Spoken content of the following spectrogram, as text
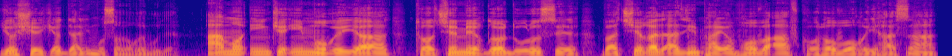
یا شرکت در این مسابقه بوده؟ اما اینکه این موقعیت تا چه مقدار درسته و چقدر از این پیام ها و افکارها واقعی هستند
